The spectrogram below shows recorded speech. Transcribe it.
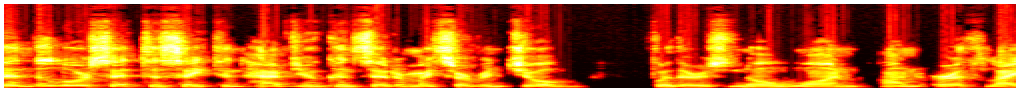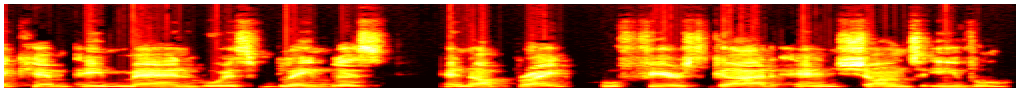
Then the Lord said to Satan, Have you considered my servant Job? For there is no one on earth like him, a man who is blameless and upright, who fears God and shuns evil.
